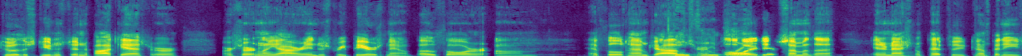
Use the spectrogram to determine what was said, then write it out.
two of the students in the podcast are are certainly our industry peers now. Both are um, have full time jobs, are employed, at some of the international pet food companies.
